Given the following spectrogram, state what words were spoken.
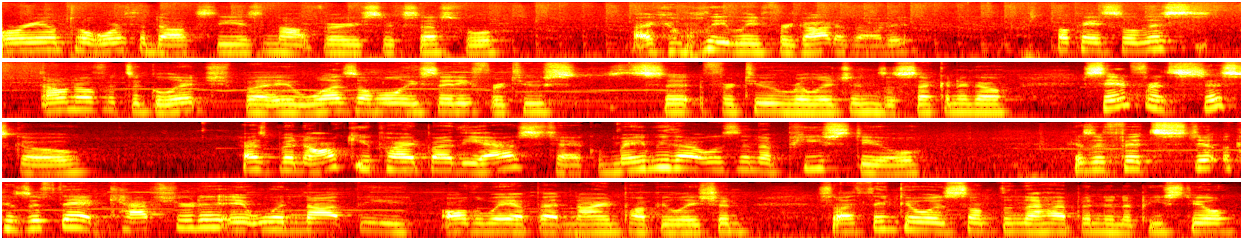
Oriental Orthodoxy is not very successful. I completely forgot about it. Okay, so this, I don't know if it's a glitch, but it was a holy city for two for two religions a second ago. San Francisco has been occupied by the Aztec. Maybe that was in a peace deal. Because if it's still, because if they had captured it, it would not be all the way up at nine population. So I think it was something that happened in a peace deal.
